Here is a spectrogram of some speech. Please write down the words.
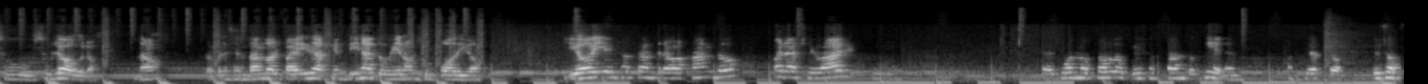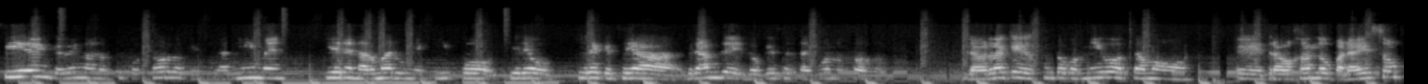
su, su, logro, ¿no? Representando al país de Argentina tuvieron su podio. Y hoy ellos están trabajando para llevar el taekwondo sordo que ellos tanto quieren, ¿no es cierto? Ellos piden que vengan los chicos sordos, que se animen, quieren armar un equipo, quiere, quiere que sea grande lo que es el taekwondo sordo. La verdad que junto conmigo estamos eh, trabajando para eso.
